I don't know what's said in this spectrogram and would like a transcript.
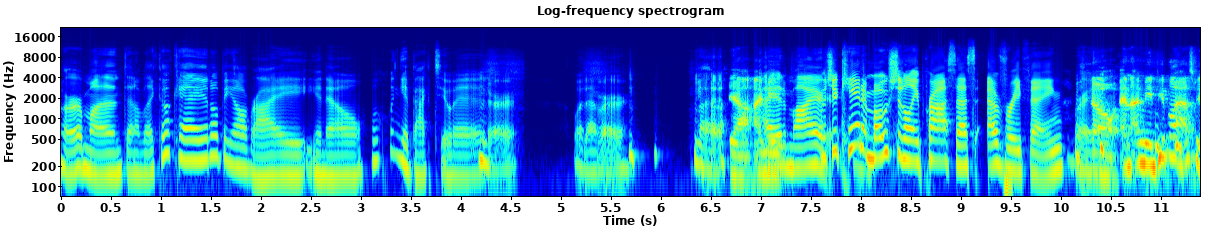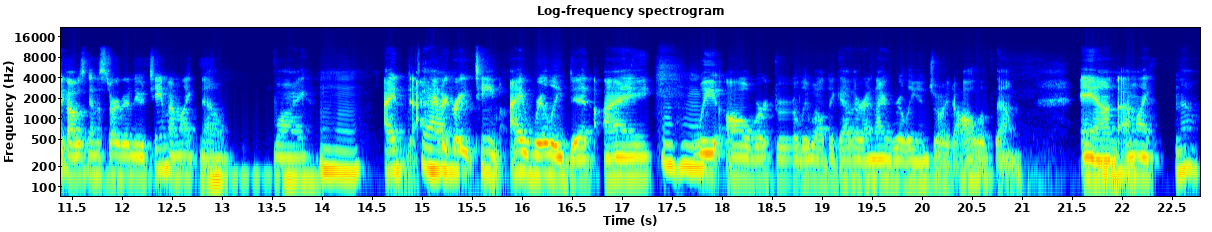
or a month, and I'm like, okay, it'll be all right. You know, we can get back to it or whatever. Yeah. But Yeah, I I, mean, admire. But you can't emotionally process everything. Right. no. And I mean, people ask me if I was going to start a new team. I'm like, no. Why? hmm I, I had a great team. I really did. I Mhm. we all worked really well together, and I really enjoyed all of them. And I'm like, no,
